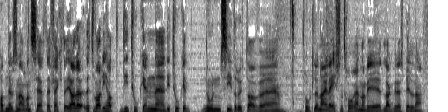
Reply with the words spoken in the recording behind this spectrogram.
hadde en del sånne avanserte effekter. Ja, det, vet du hva, de, had, de tok, en, eh, de tok en, noen sider ut av eh, Total Annihilation, tror jeg, når de lagde det spillet der.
